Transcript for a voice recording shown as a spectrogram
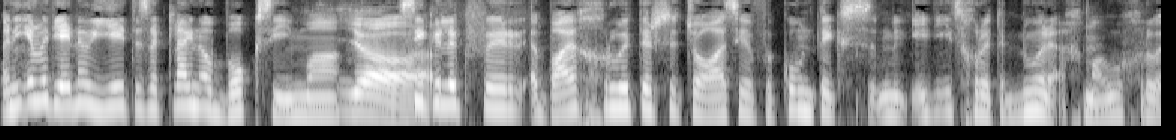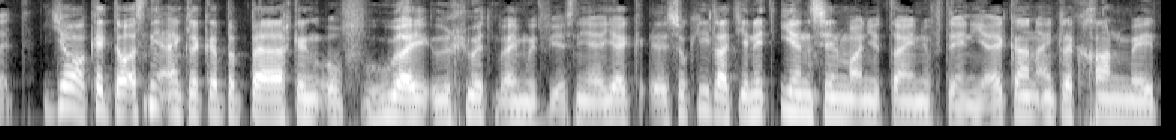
want die een wat jy nou hier het is 'n klein ou boksie, maar ja. sekerlik vir 'n baie groter situasie of 'n konteks met iets groter nodig, maar hoe groot? Ja, kyk, daar is nie eintlik 'n beperking of hoe hy hoe groot hy moet wees nie. Jy is ook nie dat jy net een sien maar in jou tuin hoef te en jy kan eintlik gaan met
